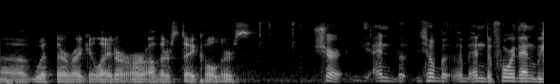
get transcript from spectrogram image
uh, with their regulator or other stakeholders. Sure, and so and before then we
